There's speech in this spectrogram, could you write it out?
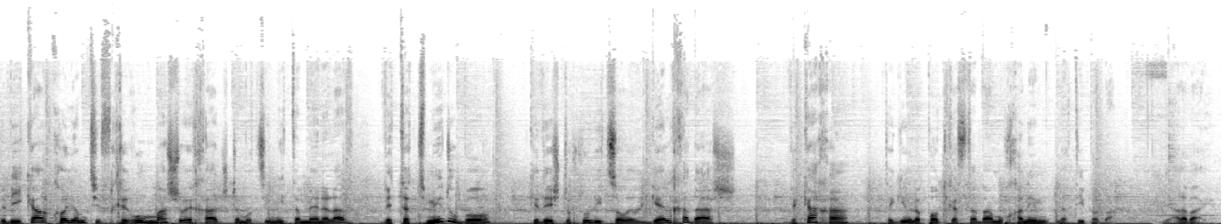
ובעיקר כל יום תבחרו משהו אחד שאתם רוצים להתאמן עליו, ותתמידו בו, כדי שתוכלו ליצור הרגל חדש, וככה תגיעו לפודקאסט הבא מוכנים לטיפ הבא. יאללה ביי.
